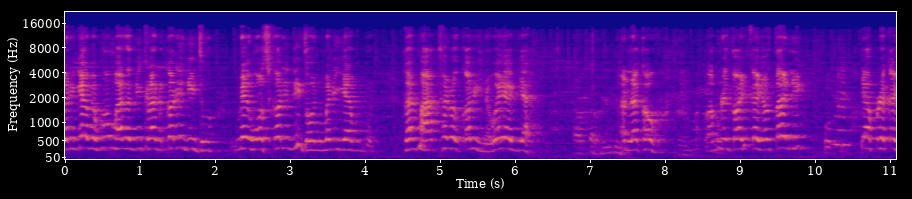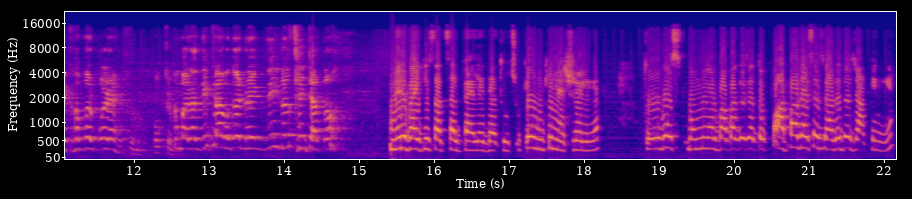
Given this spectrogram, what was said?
મરી ગયા હું મારા દીકરાને કરી દીધું. મેં હોશ કરી દીધો મરી ગયા. ઘરમાં હાથરો કરીને વયા ગયા. એટલે કહું અમને તો અહીં કંઈ હતા નહીં. કે આપણે કંઈ ખબર પડે. અમારા દીકરા વગરનો એક દી નથી જતો. मेरे भाई की सात साल पहले डेथ हो चुकी है उनकी नेचुरली है तो बस मम्मी और पापा के साथ तो पापा वैसे ज्यादातर जाते नहीं है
